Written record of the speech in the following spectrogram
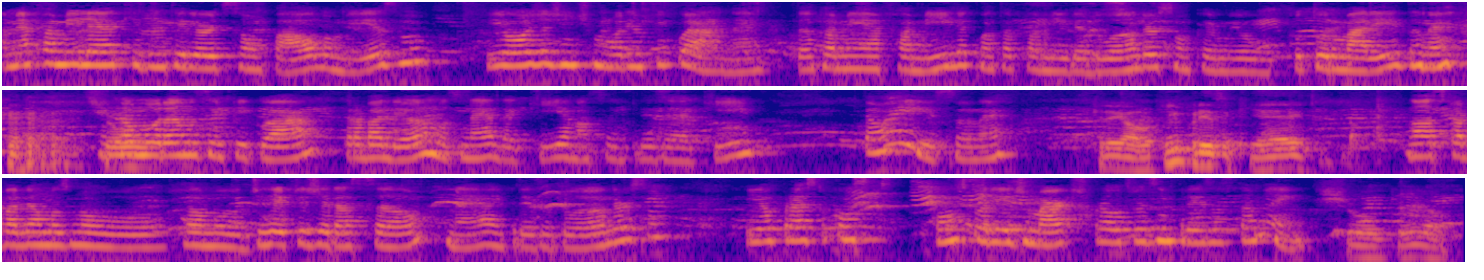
A minha família é aqui do interior de São Paulo mesmo. E hoje a gente mora em Piguá, né? Tanto a minha família quanto a família do Anderson, que é meu futuro marido, né? então moramos em Piguá, trabalhamos, né, daqui, a nossa empresa é aqui. Então é isso, né? Que legal. Que empresa que é? Nós trabalhamos no ramo de refrigeração, né, a empresa do Anderson. E eu presto consultoria de marketing para outras empresas também. Show, que legal.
